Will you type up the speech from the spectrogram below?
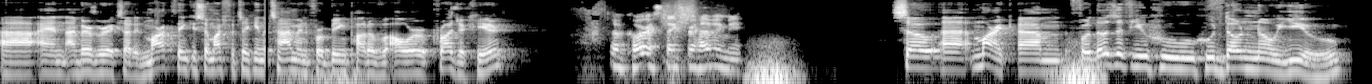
Uh, and I'm very, very excited. Mark, thank you so much for taking the time and for being part of our project here. Of course. Thanks for having me. So, uh, Mark, um, for those of you who, who don't know you,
